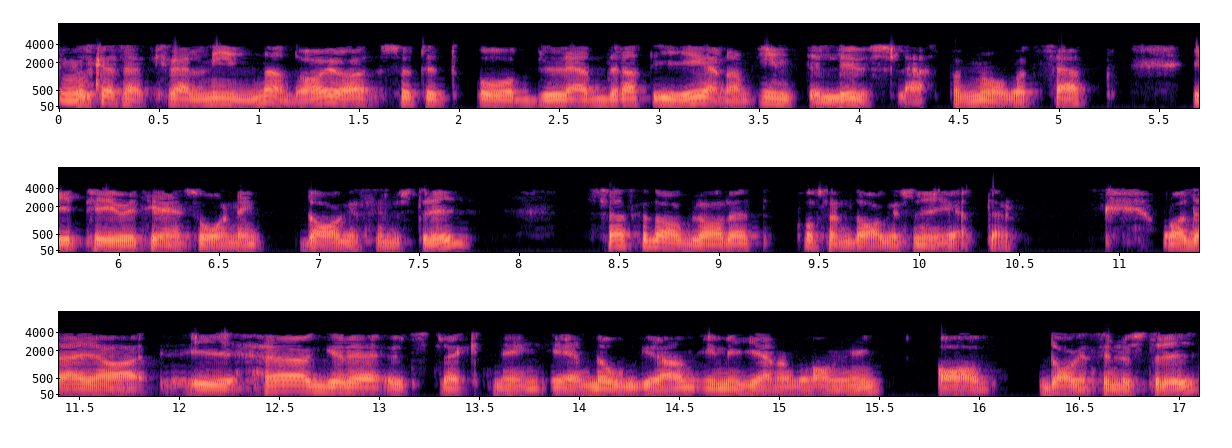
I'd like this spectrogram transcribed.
Mm. Då ska jag säga att kvällen innan då har jag suttit och bläddrat igenom, inte lusläst på något sätt, i prioriteringsordning Dagens Industri, Svenska Dagbladet och sen Dagens Nyheter. Och där jag i högre utsträckning är noggrann i min genomgång av Dagens Industri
